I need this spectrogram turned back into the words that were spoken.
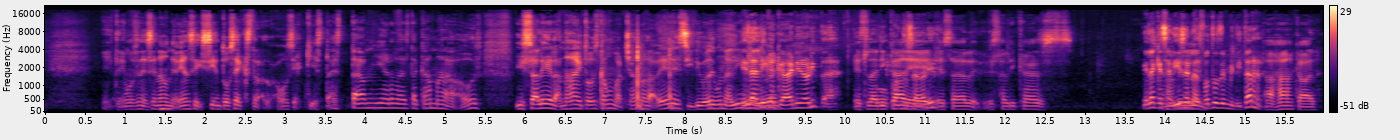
y teníamos una escena donde habían 600 extras, vamos, y aquí está esta mierda, esta cámara, vamos, y sale de la nada y todos estamos marchando a la vez y digo una línea. Es la liga que va a venir ahorita. Es la ¿O liga de, esa, esa liga es... Es la que salís en las fotos de militar. Ajá, cabal.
